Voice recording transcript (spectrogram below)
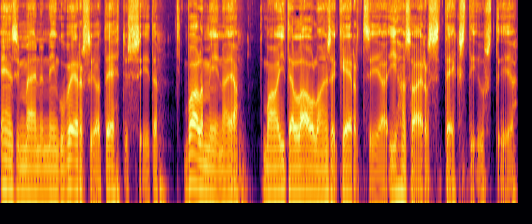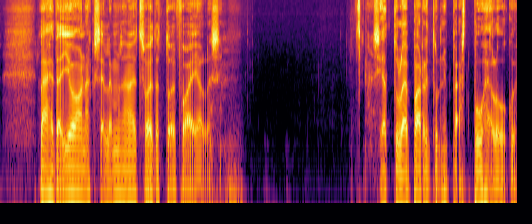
ensimmäinen niinku versio tehty siitä valmiina ja mä oon itse lauloin se kertsi ja ihan sairas se teksti justiin ja lähetän Joonakselle. Mä sanoin, että soita toi Fajalle sen sieltä tulee pari tunnin päästä puhelua, kun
